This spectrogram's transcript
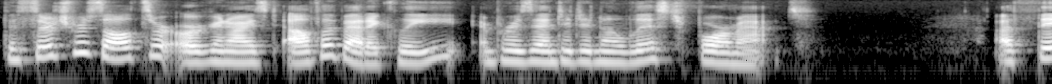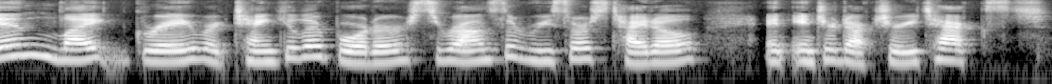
The search results are organized alphabetically and presented in a list format. A thin, light gray rectangular border surrounds the resource title and introductory text.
